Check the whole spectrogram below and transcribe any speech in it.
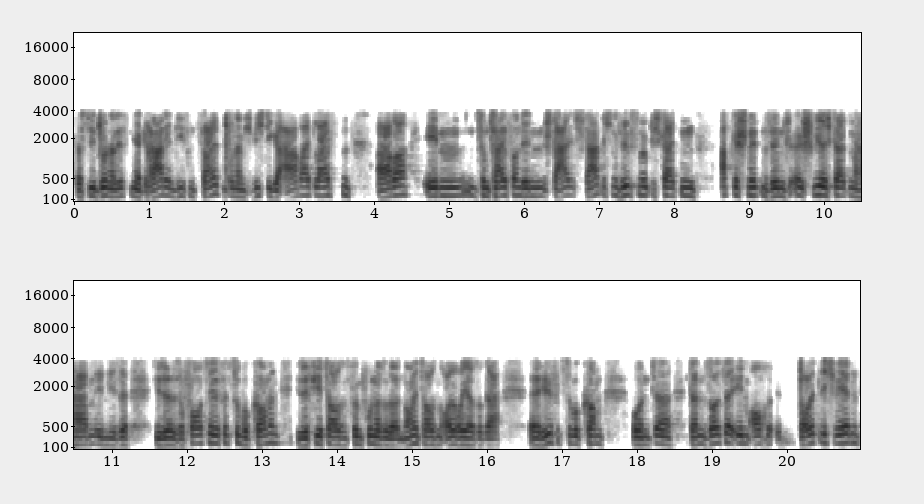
dass die Journalisten ja gerade in diesen Zeiten unheimlich wichtige Arbeit leisten leisten, aber eben zum Teil von den staatlichen Hilfsmöglichkeiten abgeschnitten sind, äh, Schwierigkeiten haben, eben diese, diese Soforthilfe zu bekommen, diese 4.500 oder 9.000 Euro ja sogar äh, Hilfe zu bekommen. Und äh, dann sollte eben auch deutlich werden,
